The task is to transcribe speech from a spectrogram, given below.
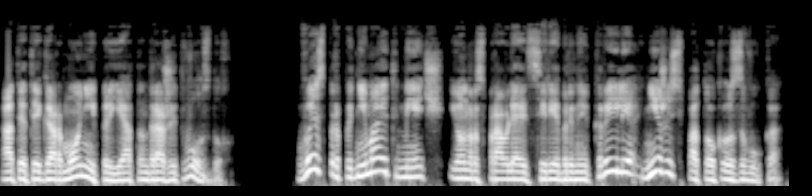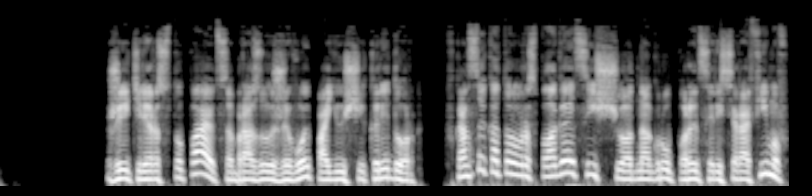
От этой гармонии приятно дрожит воздух. Веспер поднимает меч, и он расправляет серебряные крылья, нежесть в потоках звука. Жители расступаются, образуя живой поющий коридор, в конце которого располагается еще одна группа рыцарей-серафимов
